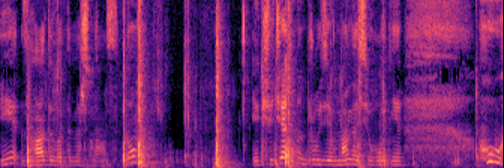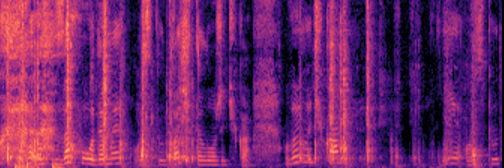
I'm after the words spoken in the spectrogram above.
і згадуватимеш нас. Ну, якщо чесно, друзі, в мене сьогодні хух, заходами. Ось тут, бачите, ложечка, вилочка. І ось тут,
